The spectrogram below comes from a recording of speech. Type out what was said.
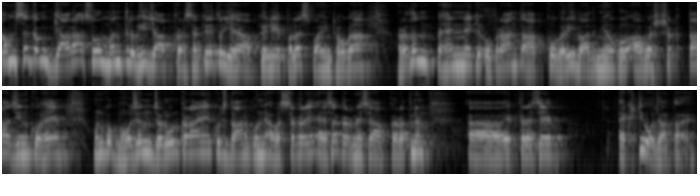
कम से कम 1100 मंत्र भी जाप कर सके तो यह आपके लिए प्लस पॉइंट होगा। रतन पहनने के उपरांत आपको गरीब आदमियों को आवश्यकता जिनको है, उनको भोजन ज़रूर कराएँ, कुछ दान पुण्य अवश्य करें। ऐसा करने से आपका रत्न एक तरह से एक्टिव हो जाता है।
